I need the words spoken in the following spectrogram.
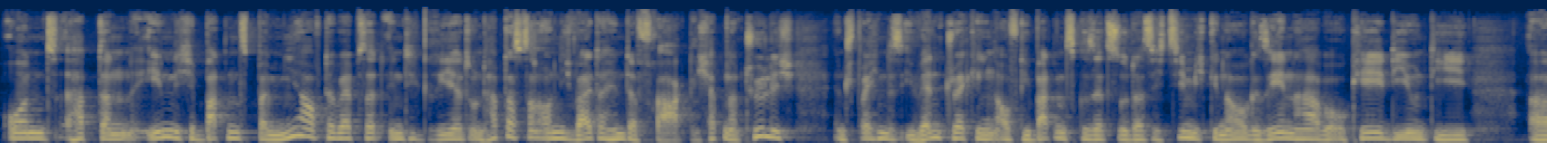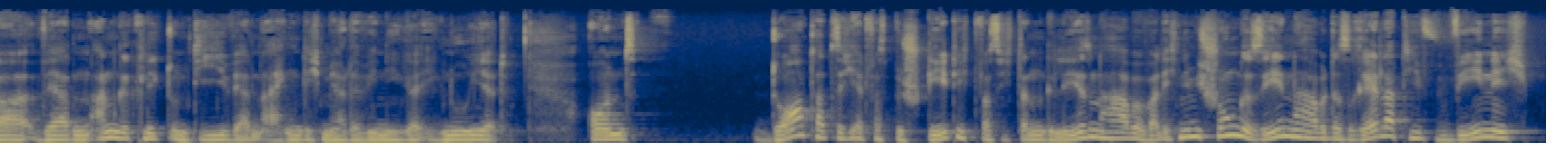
und habe dann ähnliche Buttons bei mir auf der Website integriert und habe das dann auch nicht weiter hinterfragt. Ich habe natürlich entsprechendes Event-Tracking auf die Buttons gesetzt, sodass ich ziemlich genau gesehen habe, okay, die und die äh, werden angeklickt und die werden eigentlich mehr oder weniger ignoriert. Und dort hat sich etwas bestätigt, was ich dann gelesen habe, weil ich nämlich schon gesehen habe, dass relativ wenig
